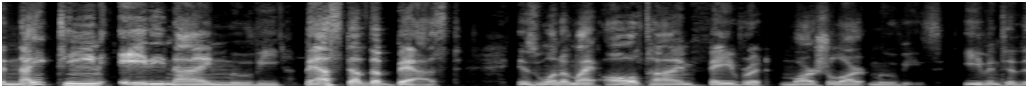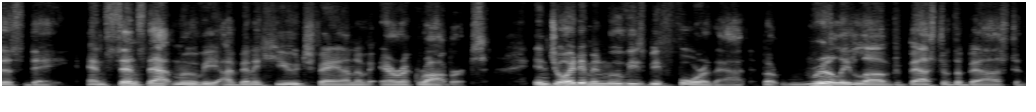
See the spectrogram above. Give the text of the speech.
The 1989 movie Best of the Best is one of my all time favorite martial art movies, even to this day. And since that movie, I've been a huge fan of Eric Roberts. Enjoyed him in movies before that, but really loved Best of the Best. And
